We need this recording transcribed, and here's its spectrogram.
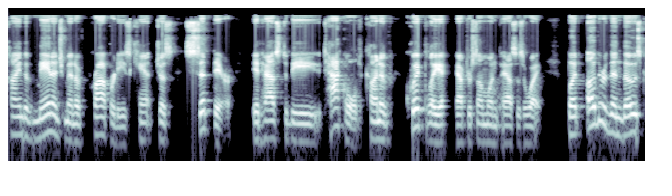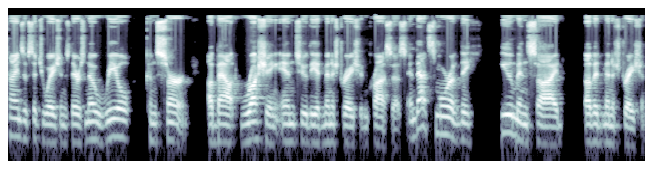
kind of management of properties can't just sit there. It has to be tackled kind of quickly after someone passes away. But other than those kinds of situations, there's no real concern about rushing into the administration process. And that's more of the human side of administration.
